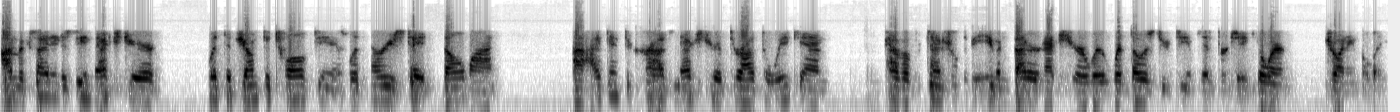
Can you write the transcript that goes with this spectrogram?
I'm excited to see next year with the jump to 12 teams with Murray State and Belmont. Uh, I think the crowds next year throughout the weekend have a potential to be even better next year with, with those two teams in particular joining the league.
